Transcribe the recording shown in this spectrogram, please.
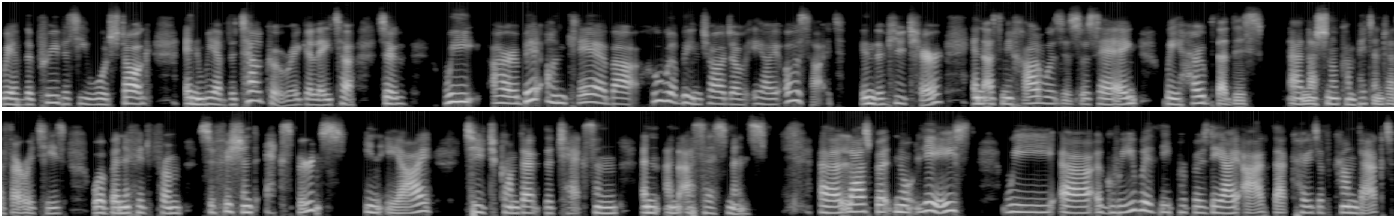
we have the privacy watchdog, and we have the telco regulator. So we are a bit unclear about who will be in charge of AI oversight in the future. And as Michal was also saying, we hope that this uh, national competent authorities will benefit from sufficient experts in AI to, to conduct the checks and, and, and assessments. Uh, last but not least, we uh, agree with the proposed AI Act that codes of conduct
